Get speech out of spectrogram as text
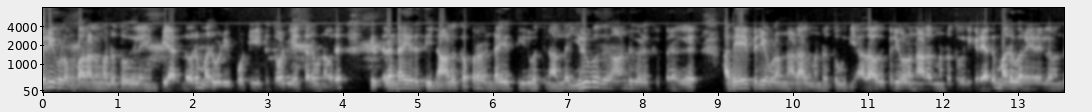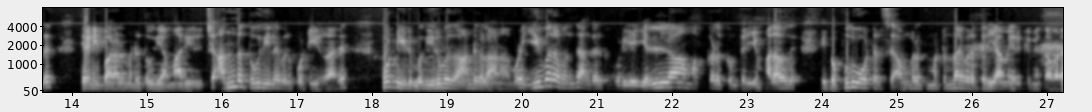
பெரியகுளம் பாராளுமன்ற தொகுதியில் எம்பியா இருந்தவர் மறுபடியும் போட்டியிட்டு தோல்வியை தழுவினவர். ரெண்டாயிரத்தி நாலுக்கு அப்புறம் ரெண்டாயிரத்தி இருபத்தி நாலுல இருபது ஆண்டுகளுக்கு பிறகு அதே பெரியகுளம் நாடாளுமன்ற தொகுதி அதாவது பெரியகுளம் நாடாளுமன்ற தொகுதி கிடையாது மறுவரையறையில வந்து தேனி பாராளுமன்ற தொகுதியா மாறிடுச்சு அந்த தொகுதியில இவர் போட்டியிடுறாரு. போட்டியிடும்போது இருபது ஆண்டுகள் ஆனால் கூட இவரை வந்து அங்க இருக்கக்கூடிய எல்லா மக்களுக்கும் தெரியும். அதாவது இப்போ புது ஓட்டர்ஸ் அவங்களுக்கு மட்டும்தான் இவரை தெரியாம இருக்குமே தவிர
